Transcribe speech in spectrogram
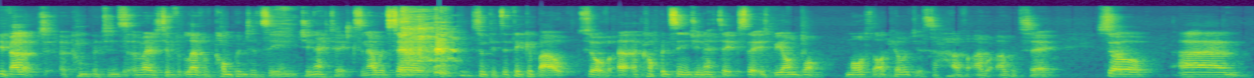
developed a competence, a relative level of competency in genetics. And I would say something to think about, sort of a, competency in genetics that is beyond what most archaeologists have, I, would say. So um,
